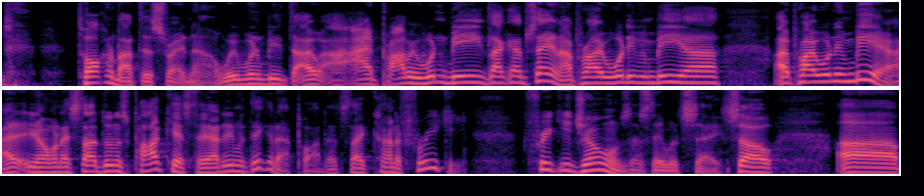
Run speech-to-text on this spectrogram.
talking about this right now. We wouldn't be. I, I probably wouldn't be like I'm saying. I probably wouldn't even be. I probably wouldn't even be here. I, you know, when I started doing this podcast today, I didn't even think of that part. That's like kind of freaky, freaky Jones, as they would say. So, uh,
